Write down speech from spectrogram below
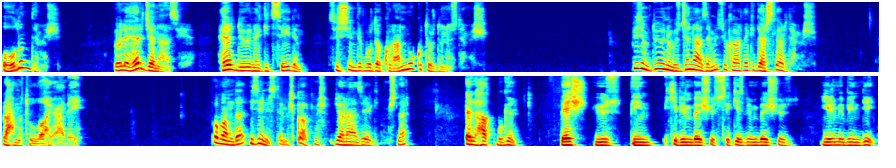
Oğlum demiş. Öyle her cenazeye, her düğüne gitseydim siz şimdi burada Kur'an mı okuturdunuz demiş. Bizim düğünümüz, cenazemiz yukarıdaki dersler demiş. Rahmetullahi aleyh. Babam da izin istemiş, kalkmış, cenazeye gitmişler. El hak bugün 500 bin, 2500, 8500, 20 bin değil.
